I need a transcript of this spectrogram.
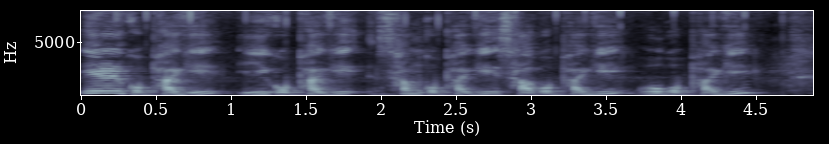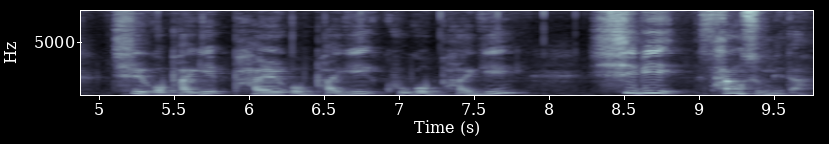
1 곱하기 2 곱하기 3 곱하기 4 곱하기 5 곱하기 7 곱하기 8 곱하기 9 곱하기 10이 상수입니다.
